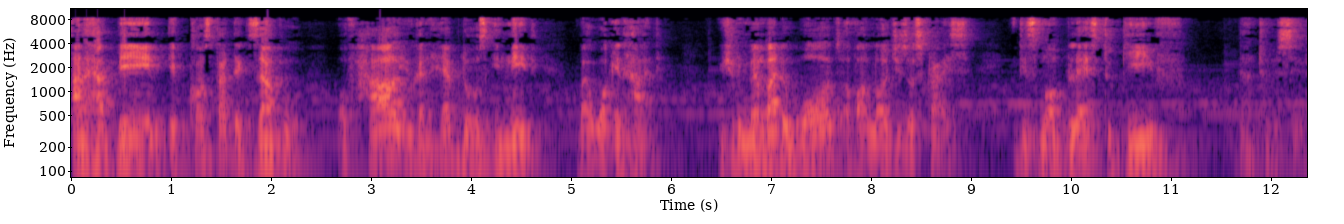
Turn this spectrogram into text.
And I have been a constant example of how you can help those in need by working hard. You should remember the words of our Lord Jesus Christ. It is more blessed to give than to receive.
